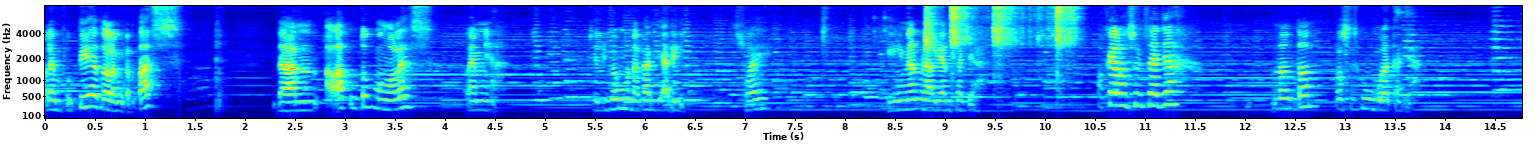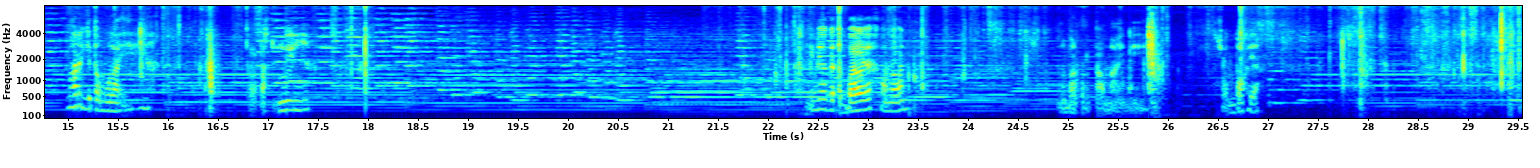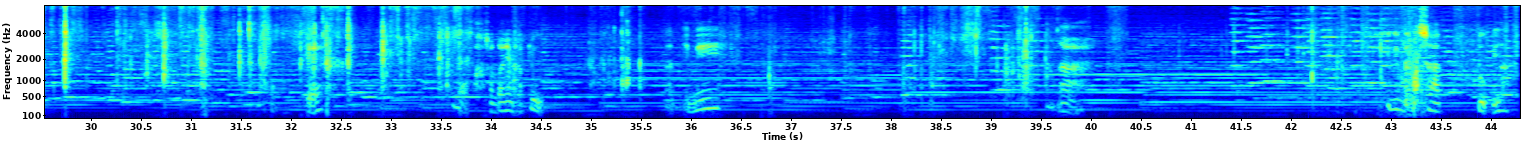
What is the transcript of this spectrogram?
lem putih atau lem kertas, dan alat untuk mengoles lemnya. Bisa juga menggunakan jari, sesuai keinginan kalian saja. Oke langsung saja menonton proses pembuatannya. Mari kita mulai ya. Lepas dulu ini agak tebal ya kawan-kawan. Lembar pertama ini. Contoh ya. Oke. Wah, contohnya juga dan ini. Nah. Ini dari satu ya.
